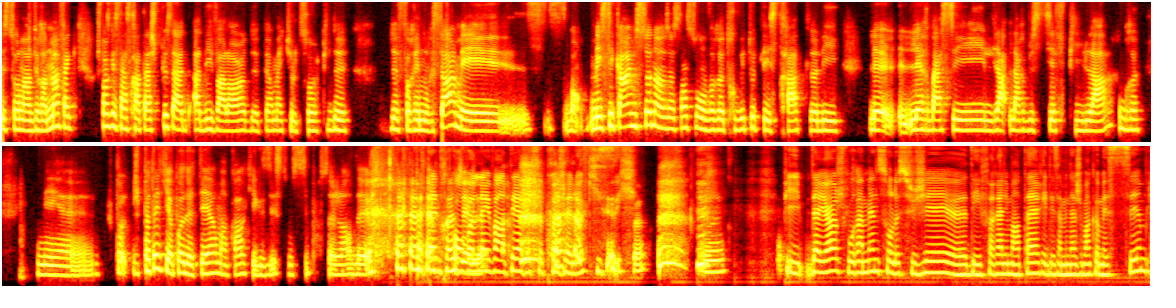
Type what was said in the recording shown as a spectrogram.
sur l'environnement. Fait que je pense que ça se rattache plus à, à des valeurs de permaculture puis de, de forêt nourrisseur, mais bon, mais c'est quand même ça dans un sens où on va retrouver toutes les strates, les l'herbacée, l'arbustif puis l'arbre. Mais euh, peut-être qu'il n'y a pas de terme encore qui existe aussi pour ce genre de. peut-être qu'on va l'inventer avec ce projet-là, qui sait? Puis d'ailleurs, je vous ramène sur le sujet euh, des forêts alimentaires et des aménagements comestibles.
